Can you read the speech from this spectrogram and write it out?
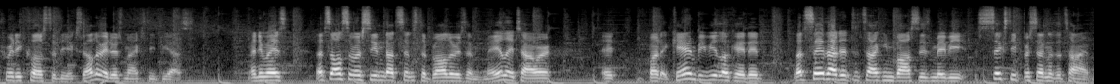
pretty close to the Accelerator's max DPS. Anyways, let's also assume that since the Brawler is a melee tower, it but it can be relocated, let's say that it's attacking bosses maybe 60% of the time.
